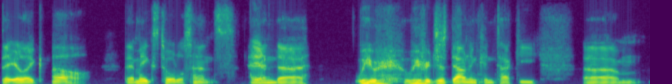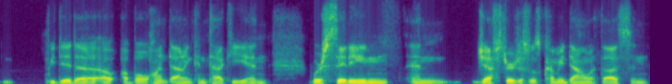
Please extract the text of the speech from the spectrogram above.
that you're like oh that makes total sense. Yeah. and uh, we were we were just down in kentucky um, we did a, a, a bow hunt down in kentucky and we're sitting and jeff sturgis was coming down with us and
